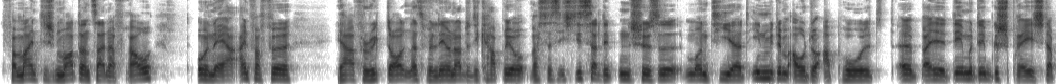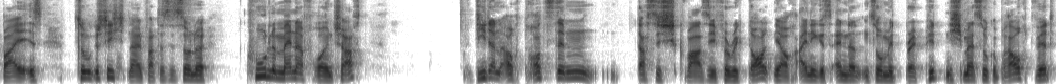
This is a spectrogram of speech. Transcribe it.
vermeintlichen Mord an seiner Frau und er einfach für ja, für Rick Dalton, also für Leonardo DiCaprio, was weiß ich, die Satellitenschüssel montiert, ihn mit dem Auto abholt, äh, bei dem und dem Gespräch dabei ist. So Geschichten einfach. Das ist so eine coole Männerfreundschaft, die dann auch trotzdem, dass sich quasi für Rick Dalton ja auch einiges ändert und so mit Brad Pitt nicht mehr so gebraucht wird,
